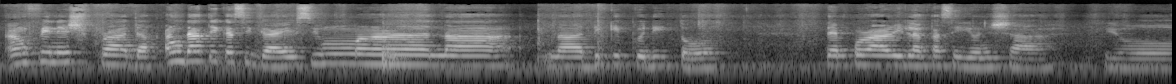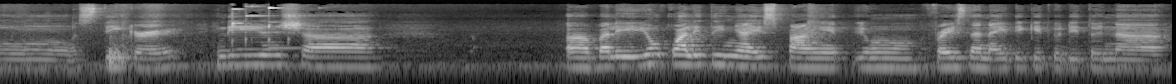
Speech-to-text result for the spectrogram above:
ang finished product, ang dati kasi guys, yung mga na, na dikit ko dito, temporary lang kasi yun siya, yung sticker. Hindi yun siya, uh, bali, yung quality niya is pangit, yung first na naidikit ko dito na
